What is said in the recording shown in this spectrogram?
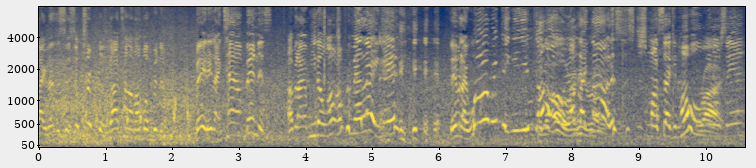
Like, this is a trip because a lot of time I'm up in the Bay, they like town business. I'm like, you know, I'm from LA, man. They were like, what? We thinking you oh. I'm right, like, nah, right. this, this is just my second home. You know what I'm saying?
